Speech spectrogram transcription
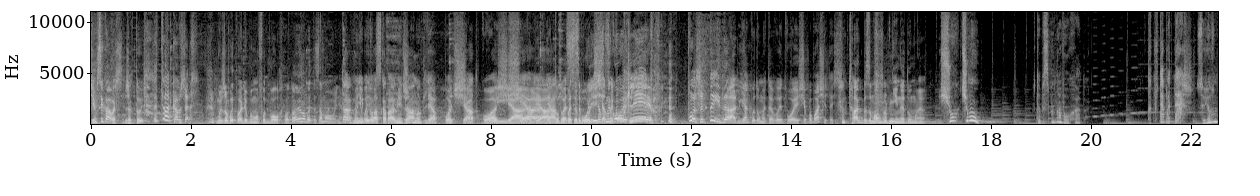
Чим цікавишся? Жартуй? Так, а вже. ж. Ми ж обидва любимо футбол. Готові робити замовлення? Так, мені, будь ласка, парміджану для початку, а ще абіату без цибулі, часниковий хліб. Боже, ти ідеальний. Як ви думаєте, ви двоє ще побачитесь? Так, безумовно. Ні, не думаю. Що? Чому? В тебе спина волохата. Так в тебе теж. Серйозно?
